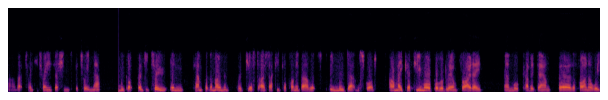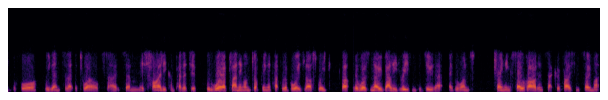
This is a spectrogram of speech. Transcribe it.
uh, about 20 training sessions between that. We've got 22 in camp at the moment with just Isake Katonibau that's been moved out of the squad. I'll make a few more probably on Friday and we'll cut it down for the final week before we then select the 12. So it's, um, it's highly competitive. We were planning on dropping a couple of boys last week, but there was no valid reason to do that. Everyone's training so hard and sacrificing so much.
